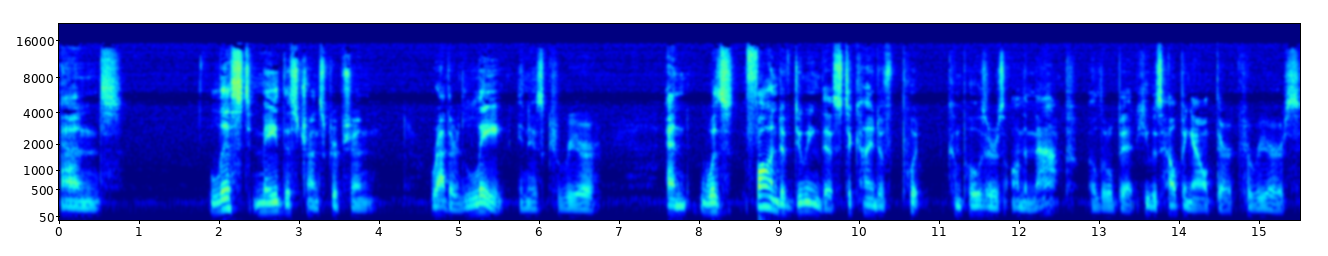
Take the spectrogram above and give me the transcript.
and Liszt made this transcription rather late in his career and was fond of doing this to kind of put composers on the map a little bit. He was helping out their careers.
